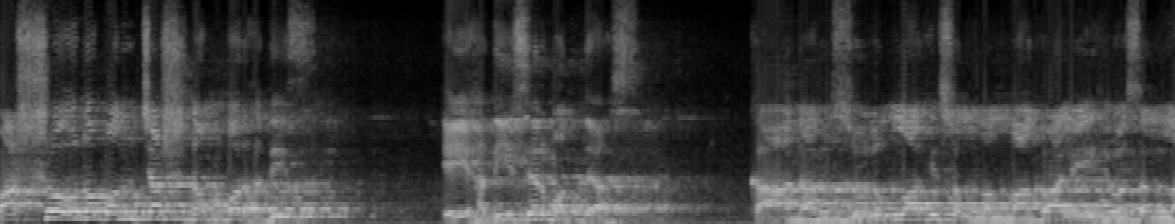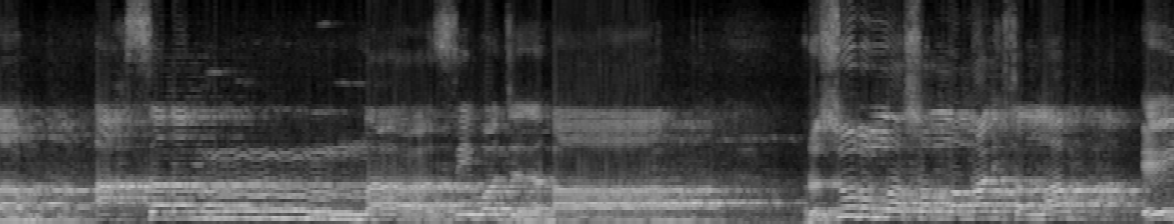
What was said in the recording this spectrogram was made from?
পাঁচশো উনপঞ্চাশ নম্বর হাদিস। এই হাদিসের মধ্যে আছে, কান রাসূলুল্লাহ সাল্লাল্লাহু আলাইহি ওয়াসাল্লাম আহসানান নাসি ওয়াজহা। রসুল্লাহ সাল্লাহ সাল্লাম এই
